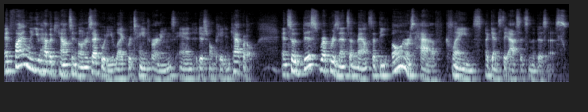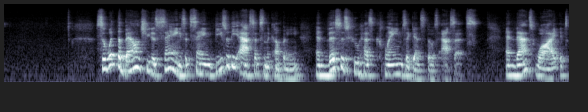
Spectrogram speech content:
And finally, you have accounts in owner's equity, like retained earnings and additional paid-in capital. And so this represents amounts that the owners have claims against the assets in the business. So what the balance sheet is saying is it's saying these are the assets in the company and this is who has claims against those assets. And that's why it's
